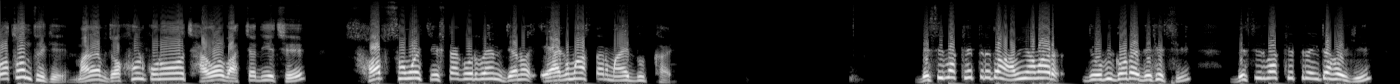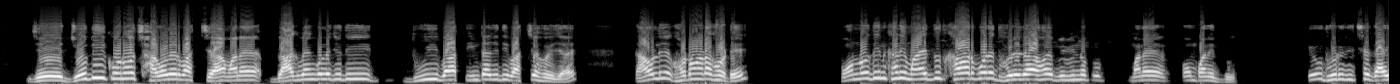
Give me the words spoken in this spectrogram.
প্রথম থেকে মানে যখন কোনো ছাগল বাচ্চা দিয়েছে, সব সময় চেষ্টা করবেন যেন এক মাস তার মায়ের দুধ খায়। বেশিরভাগ ক্ষেত্রে তো আমি আমার যে অভিজ্ঞতায় দেখেছি, বেশিরভাগ ক্ষেত্রে এটা হয় কি, যে যদি কোনো ছাগলের বাচ্চা মানে ব্ল্যাক বেঙ্গলে যদি দুই বা তিনটা যদি বাচ্চা হয়ে যায়, তাহলে যে ঘটনাটা ঘটে, পনেরো দিন খানি মায়ের দুধ খাওয়ার পরে ধরে দেওয়া হয় বিভিন্ন মানে কোম্পানির দুধ। কেউ ধরে দিচ্ছে গাই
